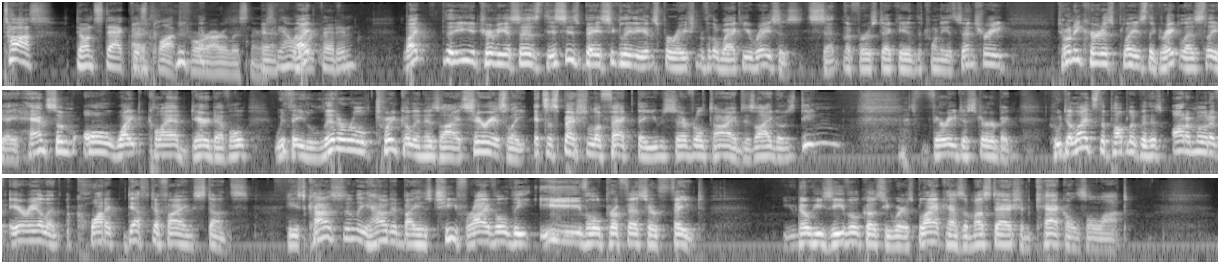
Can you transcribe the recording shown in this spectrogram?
toss, don't stack this plot for our listeners. Yeah. See how I Like- work that in? Like the trivia says, this is basically the inspiration for the Wacky Races. It's set in the first decade of the 20th century. Tony Curtis plays the Great Leslie, a handsome, all white clad daredevil with a literal twinkle in his eye. Seriously, it's a special effect they use several times. His eye goes ding. It's very disturbing. Who delights the public with his automotive, aerial, and aquatic death defying stunts. He's constantly hounded by his chief rival, the evil Professor Fate. You know he's evil because he wears black, has a mustache, and cackles a lot.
